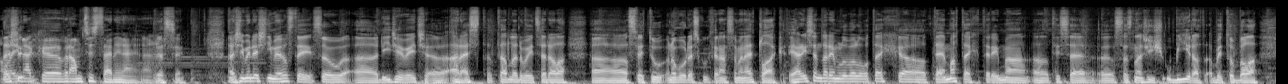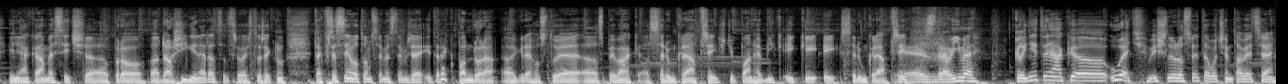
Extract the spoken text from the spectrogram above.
Ale jinak eh, v rámci scény ne. ne. Jasně. Našimi dnešními hosty jsou uh, DJ Witch uh, a Rest. Tahle dvojice dala uh, světu novou desku, která se jmenuje Tlak. Já když jsem tady mluvil o těch uh, tématech, kterýma uh, ty se, uh, se snažíš ubírat, aby to byla i nějaká message pro další generace, třeba když to řeknu, tak přesně o tom si myslím, že je i track Pandora, kde hostuje zpěvák 7x3, Štěpán Hebík, a.k.a. 7x3. Je, zdravíme. Klidně to nějak uh, uveď, vyšli do světa, o čem ta věc je.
